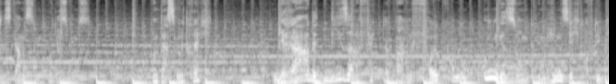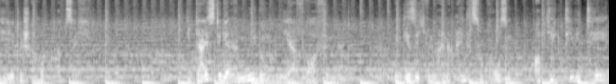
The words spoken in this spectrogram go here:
des ganzen Buddhismus. Und das mit Recht. Gerade diese Affekte waren vollkommen ungesund in Hinsicht auf die diätische Hauptabsicht. Die geistige Ermüdung, die er vorfindet und die sich in einer allzu großen Objektivität,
